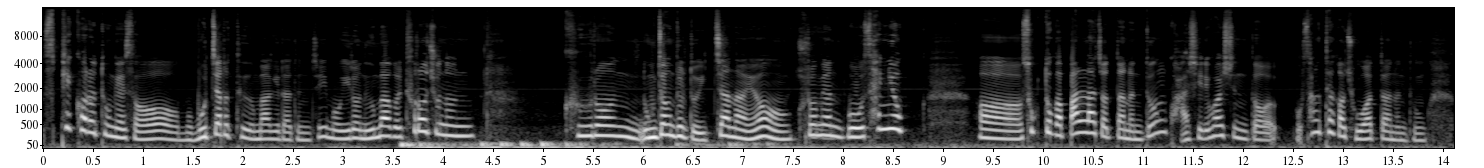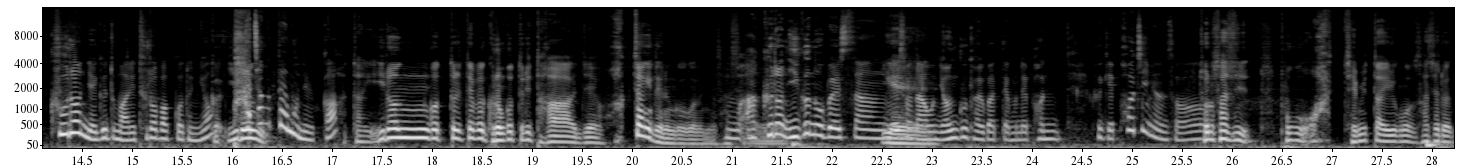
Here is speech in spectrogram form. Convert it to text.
스피커를 통해서 뭐 모차르트 음악이라든지 뭐 이런 음악을 틀어주는 그런 농장들도 있잖아요. 그러면 뭐 생육 어, 속도가 빨라졌다는 등 과실이 훨씬 더 뭐 상태가 좋았다는 등 그런 얘기도 많이 들어봤거든요. 그러니까 이런- 파장 때문일까? 아, 다 이런 것들 때문에 그런 것들이 다 이제 확장이 되는 거거든요, 사실. 음, 아 그런 이그 노벨상에서 예. 나온 연구 결과 때문에 번 그게 퍼지면서 저는 사실 보고 와 재밌다 이런 거 사실은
